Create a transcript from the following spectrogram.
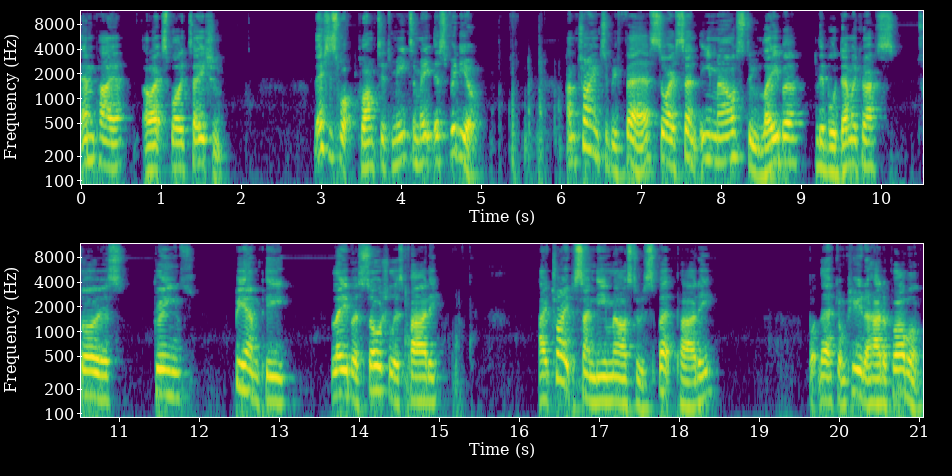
empire or exploitation. This is what prompted me to make this video. I'm trying to be fair so I sent emails to Labour, Liberal Democrats, Tories, Greens, BNP, Labour Socialist Party. I tried to send emails to Respect Party but their computer had a problem.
